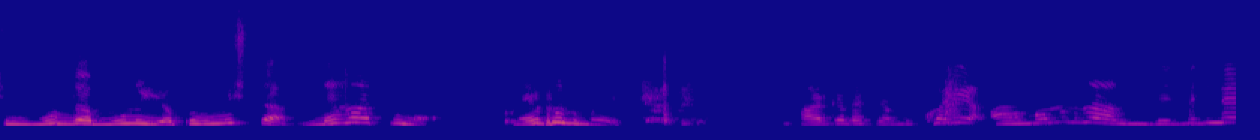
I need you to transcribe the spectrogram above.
Şimdi burada bunu yapılmış da ne haddine ne yapılmış? Arkadaşlar bu kareyi almamız lazım. Vezirle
